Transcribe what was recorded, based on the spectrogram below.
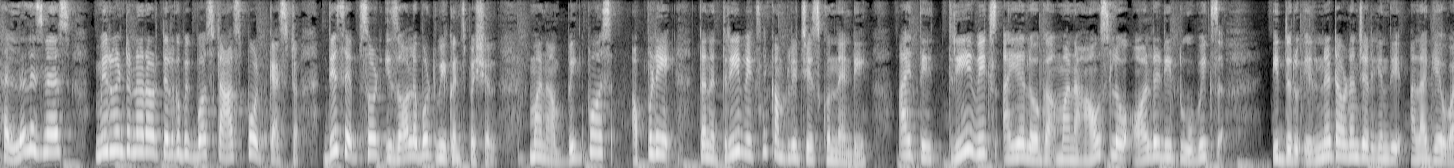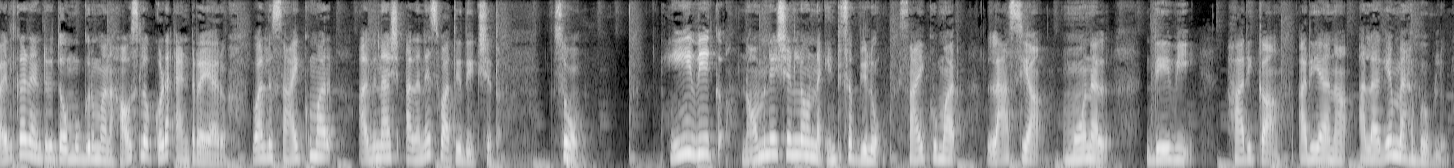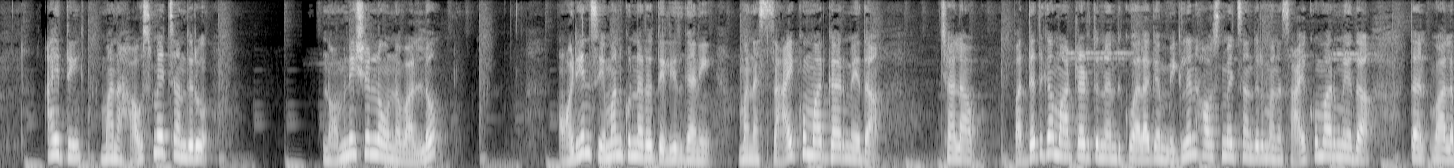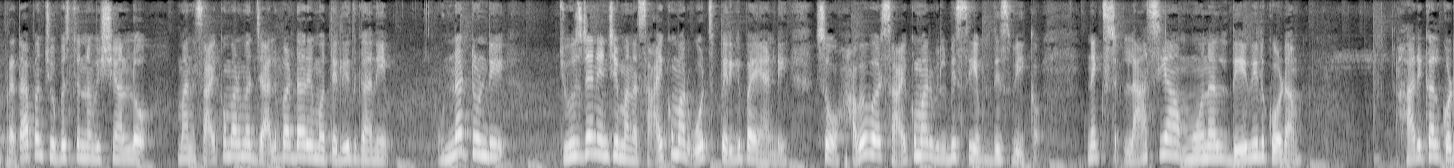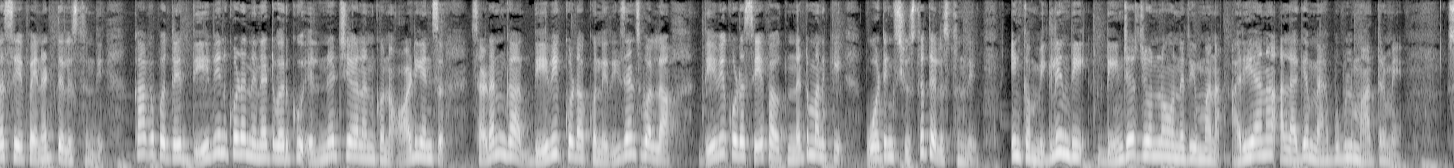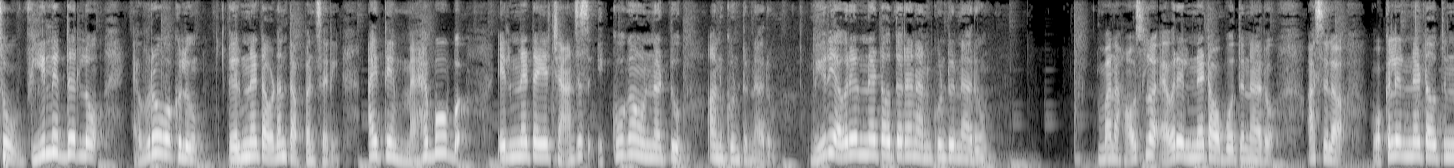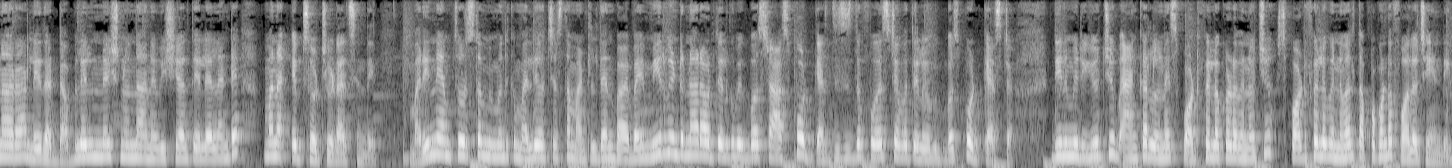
Hello listeners మీరు వింటున్నారు our Telugu Bigg Boss stars podcast this episode is all about weekend special మన Bigg Boss అప్పుడే తన three వీక్స్ని complete చేసుకుందండి. అయితే three weeks అయ్యేలోగా మన హౌస్లో ఆల్రెడీ టూ వీక్స్ ఇద్దరు ఎలిమినేట్ అవ్వడం జరిగింది. అలాగే వైల్డ్ కార్డ్ ఎంట్రీతో ముగ్గురు మన హౌస్లో కూడా ఎంటర్ అయ్యారు. వాళ్ళు సాయి కుమార్ అవినాష్ అలానే స్వాతి దీక్షిత్. సో ఈ వీక్ నామినేషన్లో ఉన్న ఇంటి సభ్యులు సాయి కుమార్ లాస్యా మోనల్ దేవి హారిక అరియానా అలాగే మెహబూబ్లు. అయితే మన హౌస్ మేట్స్ అందరూ నామినేషన్లో ఉన్న వాళ్ళు ఆడియన్స్ ఏమనుకున్నారో తెలియదు కానీ మన సాయి కుమార్ గారి మీద చాలా పద్ధతిగా మాట్లాడుతున్నందుకు అలాగే మిగిలిన హౌస్ మేట్స్ అందరూ మన సాయి కుమార్ మీద తన వాళ్ళ ప్రతాపం చూపిస్తున్న విషయంలో మన సాయి కుమార్ మీద జాలిపడ్డారేమో తెలియదు కానీ ఉన్నట్టుండి ట్యూస్డే నుంచి మన Sai Kumar votes పెరిగిపోయాయండి. So however Sai Kumar will be safe this week next Lasya Monal దేవీలు కూడా హారికల్ కూడా సేఫ్ అయినట్టు తెలుస్తుంది. కాకపోతే దేవిని కూడా నిన్నటి వరకు ఎలిమినేట్ చేయాలనుకున్న ఆడియన్స్ సడన్గా దేవికి కూడా కొన్ని రీజన్స్ వల్ల దేవి కూడా సేఫ్ అవుతున్నట్టు మనకి ఓటింగ్స్ చూస్తే తెలుస్తుంది. ఇంకా మిగిలింది డేంజర్ జోన్లో ఉన్నది మన హర్యానా అలాగే మెహబూబులు మాత్రమే. సో వీళ్ళిద్దరిలో ఎవరో ఒకరు ఎలిమినేట్ అవ్వడం తప్పనిసరి. అయితే మెహబూబ్ ఎలిమినేట్ అయ్యే ఛాన్సెస్ ఎక్కువగా ఉన్నట్టు అనుకుంటున్నారు. మీరు ఎవరు ఎలిమినేట్ అవుతారని అనుకుంటున్నారు? మన హౌస్లో ఎవరు ఎలిమినేట్ అవబోతున్నారో? అసలు ఒకరు ఎలిమినేట్ అవుతున్నారా? లేదా డబుల్ ఎలిమినేషన్ ఉందా అనే విషయాలు తెలియాలంటే మన ఎపిసోడ్ చూడాల్సిందే. మరిన్ని ఎపిసోడ్స్తో మీ ముందుకు మళ్ళీ వచ్చేస్తాం. అంటల్ దెన్ బాయ్ బాయ్ మీరు వింటున్నారు our Telugu Bigg Boss stars podcast this is the first ever Telugu Bigg Boss podcast దీన్ని మీరు యూట్యూబ్ యాంకర్లోనే స్పాటిఫైలో కూడా వినొచ్చు. స్పాటిఫైలో విన్న వాళ్ళు తప్పకుండా ఫాలో చేయండి.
